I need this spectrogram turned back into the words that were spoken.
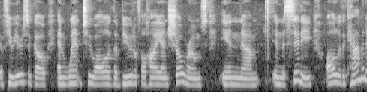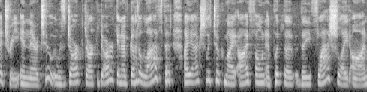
a few years ago and went to all of the beautiful high end showrooms in um, in the city, all of the cabinetry in there too. It was dark, dark, dark, and I've got to laugh that I actually took my iPhone and put the the flashlight on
